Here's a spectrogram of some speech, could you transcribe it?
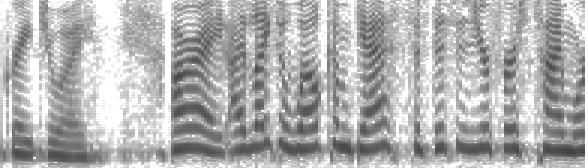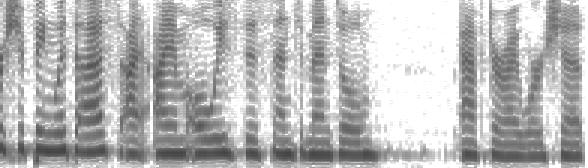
great joy. All right, I'd like to welcome guests. If this is your first time worshiping with us, I, I am always this sentimental after I worship.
